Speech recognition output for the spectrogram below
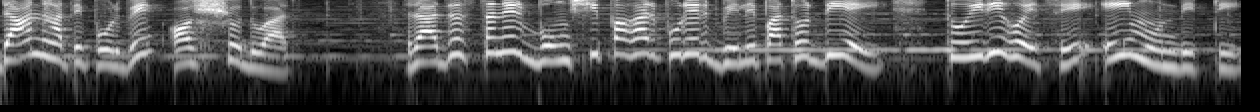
ডান হাতে পড়বে অশ্বদুয়ার। রাজস্থানের বংশী পাহাড়পুরের বেলে পাথর দিয়েই তৈরি হয়েছে এই মন্দিরটি।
